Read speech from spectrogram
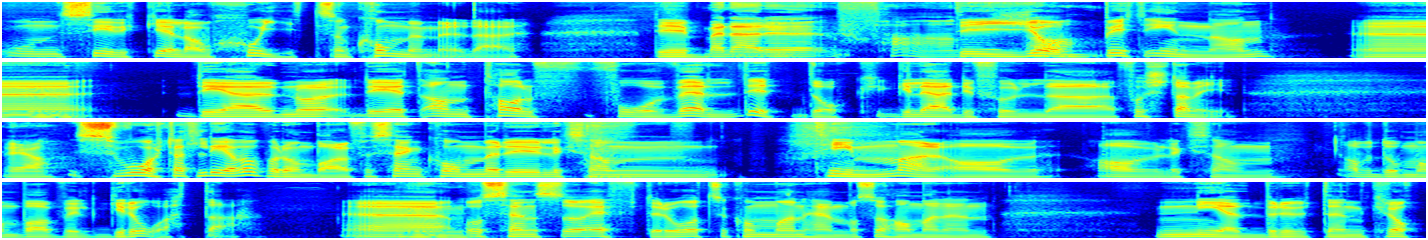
ond cirkel av skit som kommer med det där. Det är, Men är det... Fan. det är jobbigt innan. Eh, Mm. det, är några, det är ett antal få väldigt dock glädjefulla första mil. Ja. ja. Svårt att leva på dem bara, för sen kommer det ju liksom timmar av, av liksom, av då man bara vill gråta. Eh, Mm. Och sen så efteråt så kommer man hem och så har man en nedbruten kropp.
